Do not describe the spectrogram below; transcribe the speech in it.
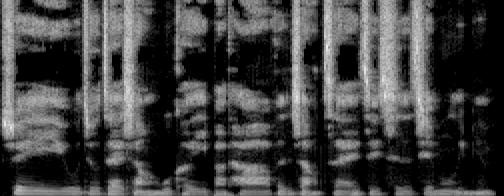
所以我就在想，我可以把它分享在这次的节目里面。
